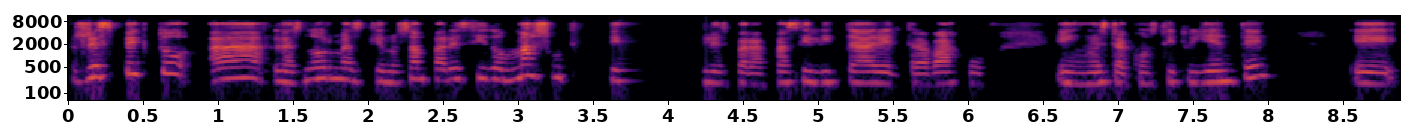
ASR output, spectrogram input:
respecto a las normas que nos han parecido más útiles para facilitar el trabajo en nuestra constituyente, eh,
